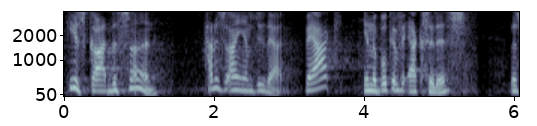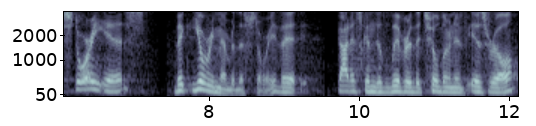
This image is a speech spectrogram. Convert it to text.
He is God the Son. How does I am do that? Back in the book of Exodus, the story is that you'll remember this story that God is going to deliver the children of Israel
